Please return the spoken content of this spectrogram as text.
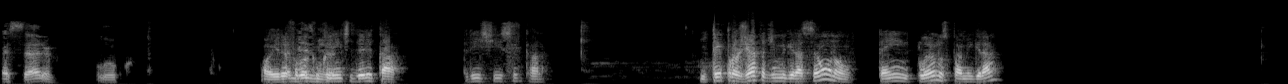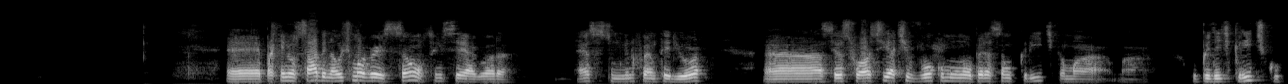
É sério? Louco. Ó, ele é falou mesmo, que o cliente né? dele tá. Triste isso, hein, cara. E tem projeto de migração ou não? Tem planos para migrar? É, para quem não sabe, na última versão, sem ser agora, essa se não me engano foi a anterior, a Salesforce ativou como uma operação crítica, uma, uma update crítico,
